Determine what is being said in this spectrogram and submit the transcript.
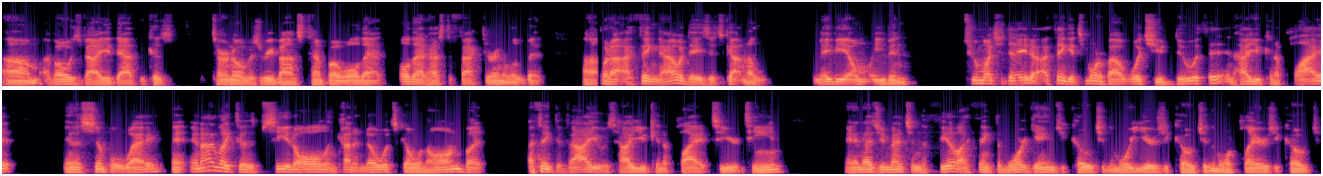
Um, I've always valued that because turnovers, rebounds, tempo, all that, all that has to factor in a little bit. Uh, but I, I think nowadays it's gotten a maybe even too much data. I think it's more about what you do with it and how you can apply it in a simple way. And, and I like to see it all and kind of know what's going on. But I think the value is how you can apply it to your team. And as you mentioned, the feel, I think the more games you coach and the more years you coach and the more players you coach,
